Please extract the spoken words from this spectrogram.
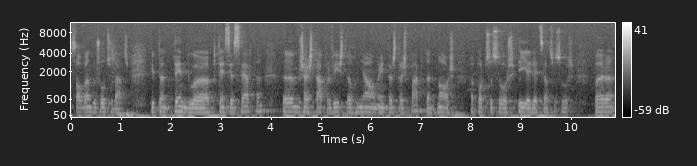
salvando os outros dados. E, portanto, tendo a potência certa, já está prevista a reunião entre as três partes, portanto, nós, a Portos Açores e a Eletricidade dos Açores, para,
